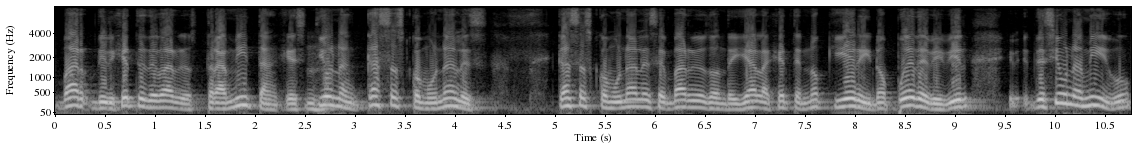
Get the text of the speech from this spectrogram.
bar, dirigentes de barrios tramitan, gestionan casas comunales, casas comunales en barrios donde ya la gente no quiere y no puede vivir. Decía un amigo,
